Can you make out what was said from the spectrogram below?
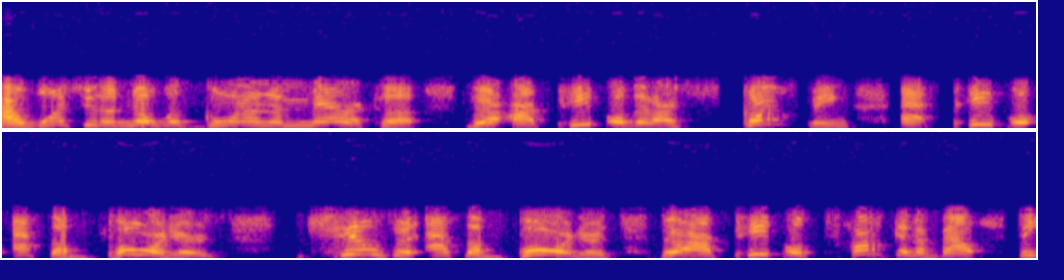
I want you to know what's going on in America. There are people that are scoffing at people at the borders children at the borders. There are people talking about the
